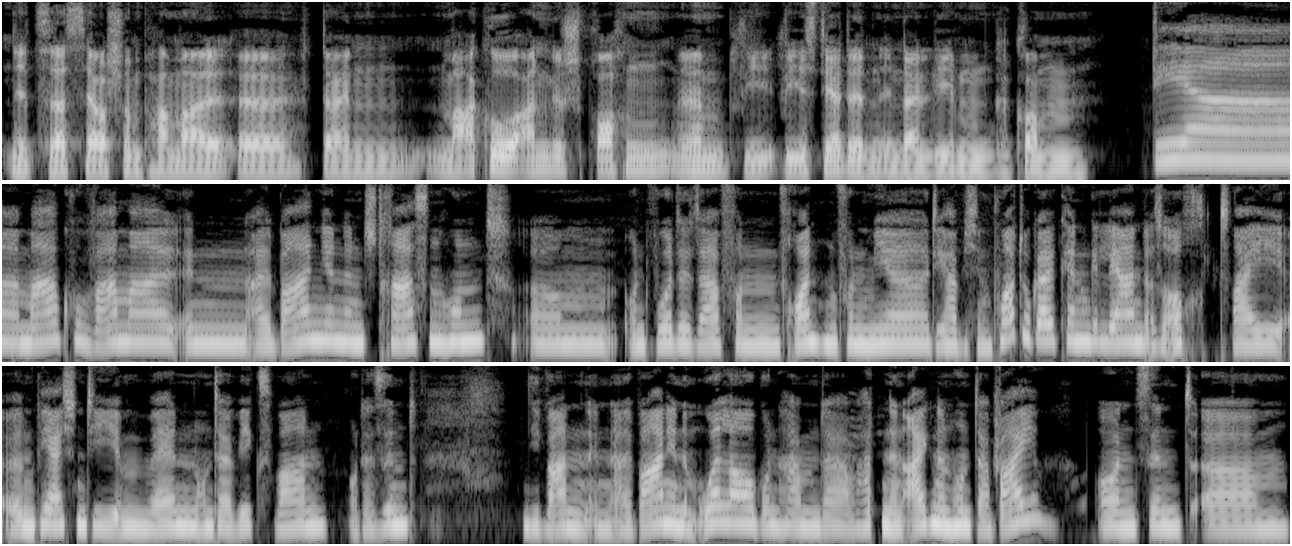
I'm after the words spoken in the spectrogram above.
Jetzt hast du ja auch schon ein paar Mal äh, deinen Marco angesprochen. Ähm, wie, wie ist der denn in dein Leben gekommen? Der Marco war mal in Albanien ein Straßenhund ähm, und wurde da von Freunden von mir, die habe ich in Portugal kennengelernt, also auch zwei äh, ein Pärchen, die im Van unterwegs waren oder sind. Die waren in Albanien im Urlaub und haben da hatten einen eigenen Hund dabei und sind ähm,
